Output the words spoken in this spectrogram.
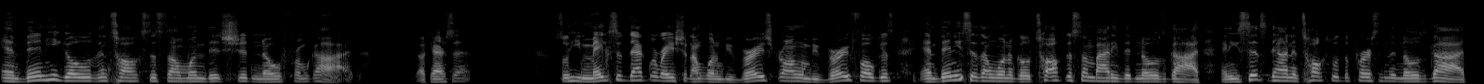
and then he goes and talks to someone that should know from God. Y'all catch that? So he makes a declaration I'm going to be very strong, I'm going to be very focused. And then he says, I'm going to go talk to somebody that knows God. And he sits down and talks with the person that knows God.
